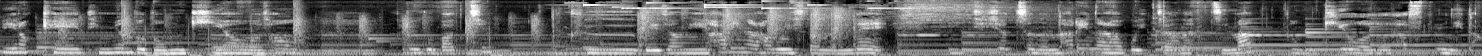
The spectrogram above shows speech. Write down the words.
이렇게 뒷면도 너무 귀여워서 그리고 마침 그 매장이 할인을 하고 있었는데 이 티셔츠는 할인을 하고 있지 않았지만 너무 귀여워서 샀습니다.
